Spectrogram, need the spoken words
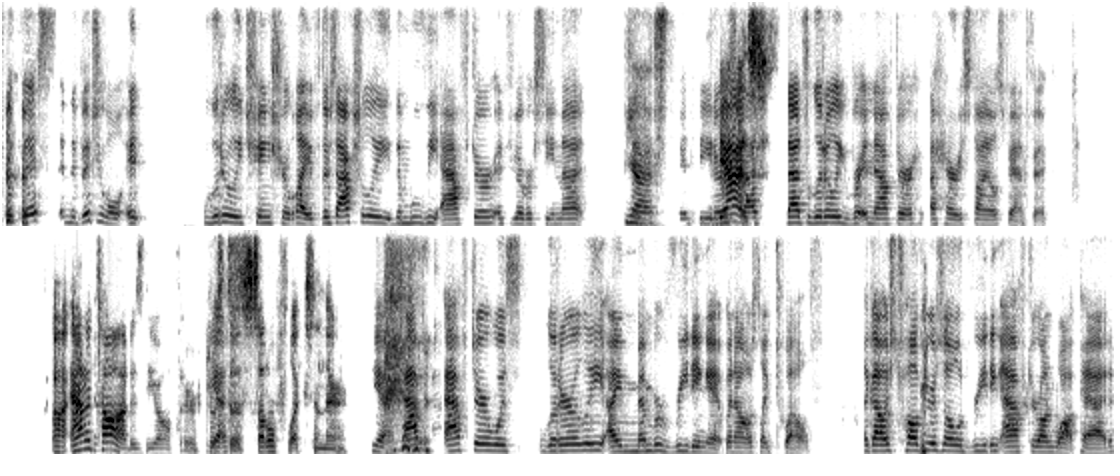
for this individual, it literally changed her life. There's actually the movie After, if you've ever seen that. Yes. In, in theaters. Yes. That's, that's literally written after a Harry Styles fanfic. Uh, Anna Todd is the author. Just yes. a subtle flex in there. Yeah. Af- after was literally, I remember reading it when I was like 12. Like I was 12 years old reading After on Wattpad.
